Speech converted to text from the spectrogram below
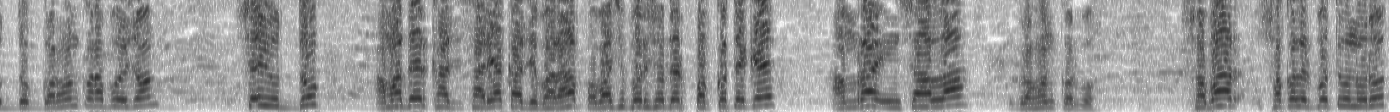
উদ্যোগ গ্রহণ করা প্রয়োজন, সেই উদ্যোগ আমাদের সারিয়া কাজীপাড়া প্রবাসী পরিষদের পক্ষ থেকে আমরা ইনশাআল্লাহ গ্রহণ করব। সবার সকলের প্রতি অনুরোধ,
